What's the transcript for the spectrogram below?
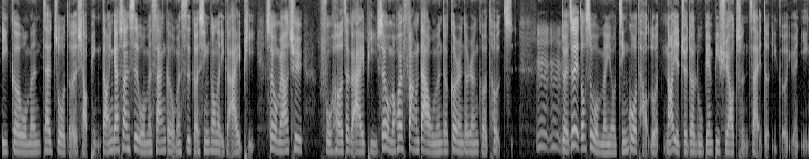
一个我们在做的小频道，应该算是我们三个、我们四个心中的一个 IP，所以我们要去符合这个 IP，所以我们会放大我们的个人的人格特质。嗯嗯，对，嗯这也都是我们有经过讨论，然后也觉得炉边必须要存在的一个原因。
